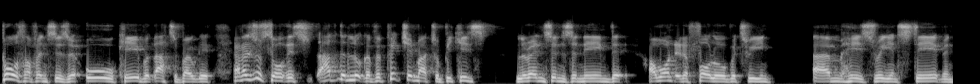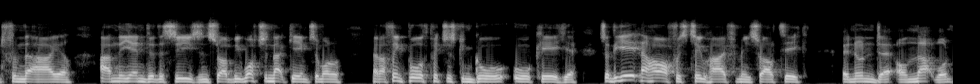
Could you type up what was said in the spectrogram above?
both offenses are okay, but that's about it. And I just thought this had the look of a pitching matchup because Lorenzen's a name that I wanted to follow between um, his reinstatement from the IL and the end of the season. So I'll be watching that game tomorrow, and I think both pitchers can go okay here. So the eight and a half was too high for me, so I'll take an under on that one.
